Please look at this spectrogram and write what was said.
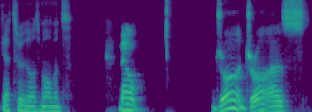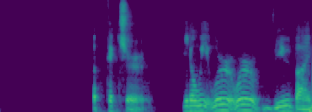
get through those moments. Now, draw draw us a picture. You know, we we're we're viewed by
